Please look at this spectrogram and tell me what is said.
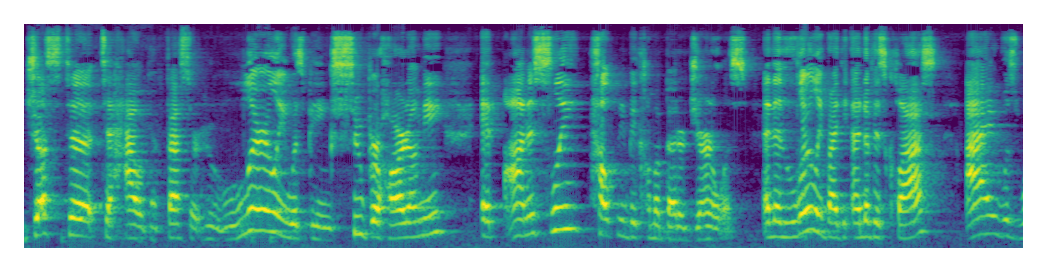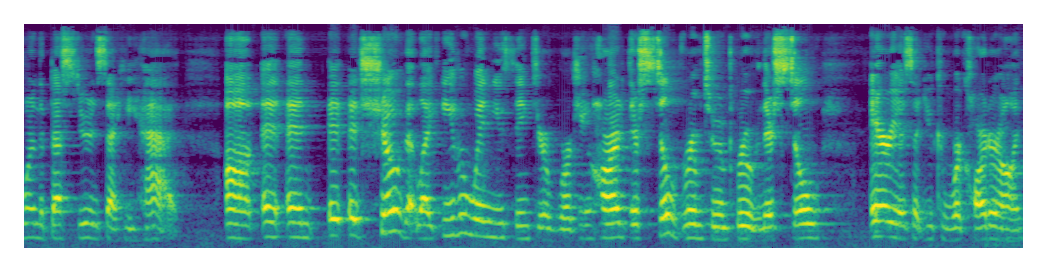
just to, to have a professor who literally was being super hard on me, it honestly helped me become a better journalist. And then literally by the end of his class, I was one of the best students that he had. Um, and, and it, it showed that like even when you think you're working hard, there's still room to improve, and there's still areas that you can work harder on,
